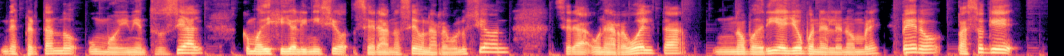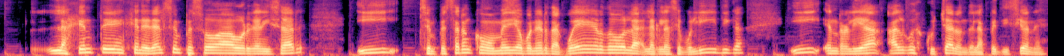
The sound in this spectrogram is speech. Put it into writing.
despertando un movimiento social, como dije yo al inicio, será, no sé, una revolución, será una revuelta, no podría yo ponerle nombre, pero pasó que la gente en general se empezó a organizar y se empezaron como medio a poner de acuerdo la, clase política y en realidad algo escucharon de las peticiones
